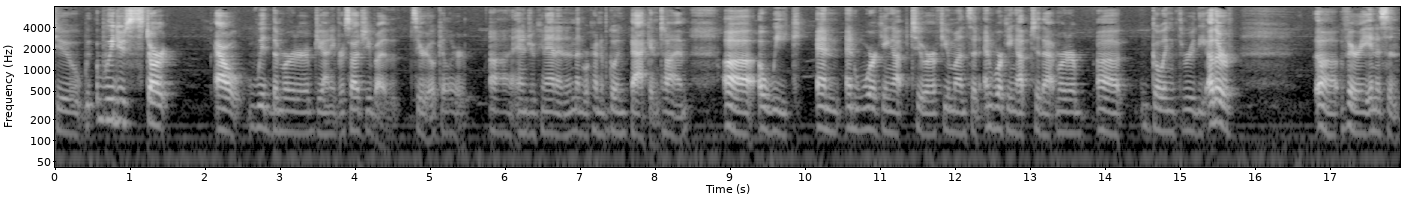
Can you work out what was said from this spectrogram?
to. We, we do start out with the murder of Gianni Versace by the serial killer uh, Andrew Cunanan, and then we're kind of going back in time uh, a week and and working up to or a few months and, and working up to that murder, uh, going through the other uh, very innocent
